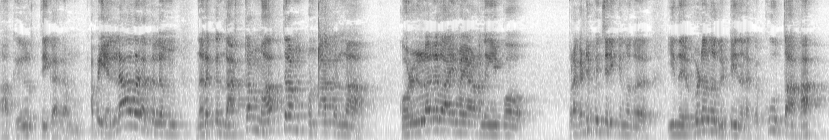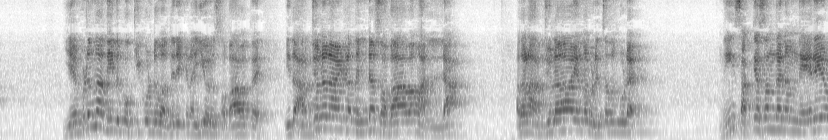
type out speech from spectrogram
അകീർത്തികരം അപ്പൊ എല്ലാ തരത്തിലും നിനക്ക് നഷ്ടം മാത്രം ഉണ്ടാക്കുന്ന കൊള്ളരുതായ്മയാണ് നീ ഇപ്പോ പ്രകടിപ്പിച്ചിരിക്കുന്നത് ഇത് എവിടുന്ന് കിട്ടി നിനക്ക്? കൂത്താഹ. എവിടുന്നാ നീ ഇത് പൊക്കിക്കൊണ്ട് വന്നിരിക്കണ ഈ ഒരു സ്വഭാവത്തെ? ഇത് അർജുനനായിട്ടുള്ള നിന്റെ സ്വഭാവമല്ല. അതാണ് അർജുന എന്ന് വിളിച്ചതും കൂടെ. നീ സത്യസന്ധനും നേരെയോ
